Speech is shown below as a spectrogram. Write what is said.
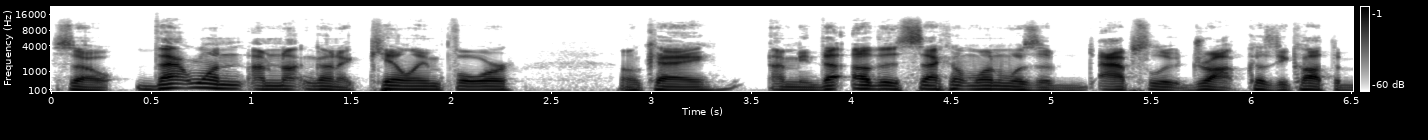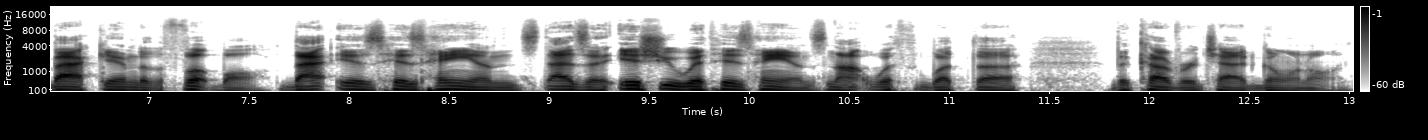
So that one I'm not going to kill him for. Okay. I mean, the other second one was an absolute drop because he caught the back end of the football. That is his hands. That's an issue with his hands, not with what the the coverage had going on.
